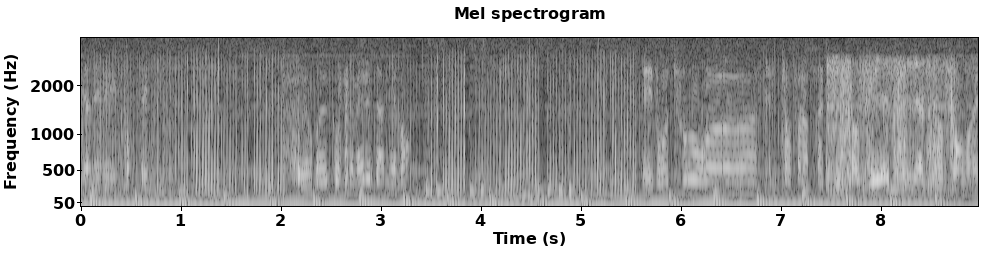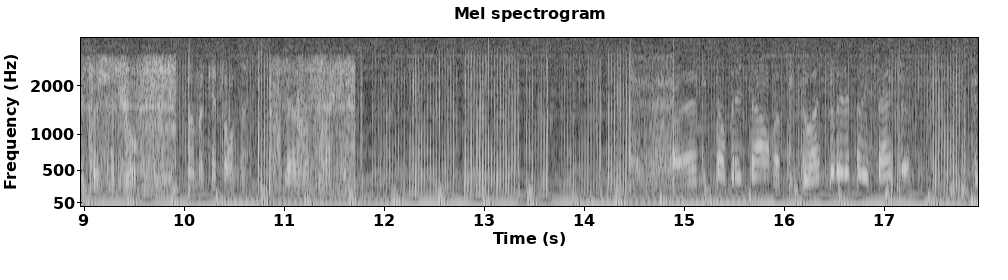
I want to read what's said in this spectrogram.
bien aimé. Pouvez-vous confirmer le dernier vent? Et de retour, euh, c'est le temps sur la fréquence. Descendre Juliette, signal Saint-André, prochaine jour. Homme à 14. Signal 25. Victor Delta, on va plutôt assurer l'atterrissage. Que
